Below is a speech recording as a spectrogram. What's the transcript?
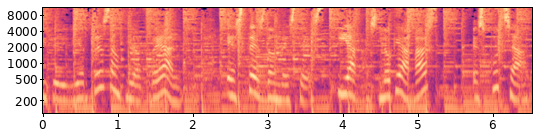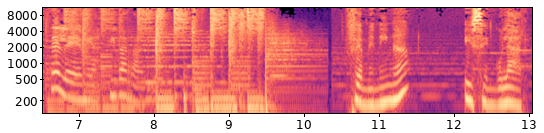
si te diviertes en Ciudad Real, estés donde estés y hagas lo que hagas, escucha CLM Activa Radio. Femenina y singular.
